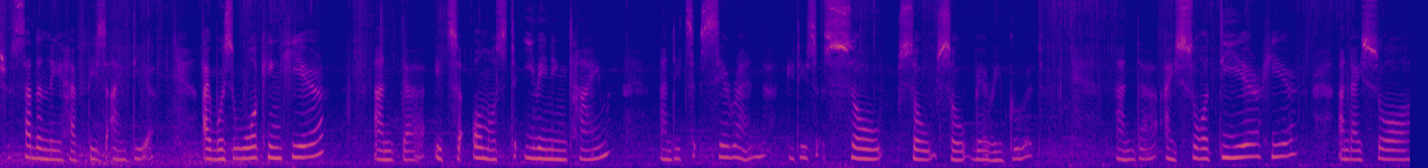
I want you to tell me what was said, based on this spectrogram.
To suddenly have this idea. I was walking here, and uh, it's almost evening time, and it's serene. It is so, so, so very good. And uh, I saw deer here, and I saw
